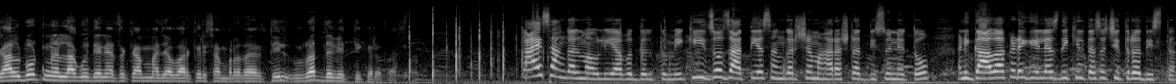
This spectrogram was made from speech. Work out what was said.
गालबोट न लागू देण्याचं काम माझ्या वारकरी संप्रदायातील वृद्ध व्यक्ती करत असतात. काय सांगाल माऊली याबद्दल तुम्ही? की जो जातीय संघर्ष महाराष्ट्रात दिसून येतो आणि गावाकडे गेल्यास देखील तसं चित्र दिसतं.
